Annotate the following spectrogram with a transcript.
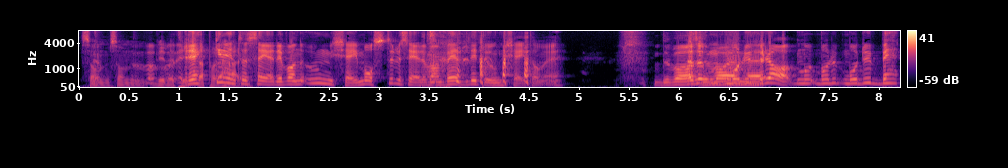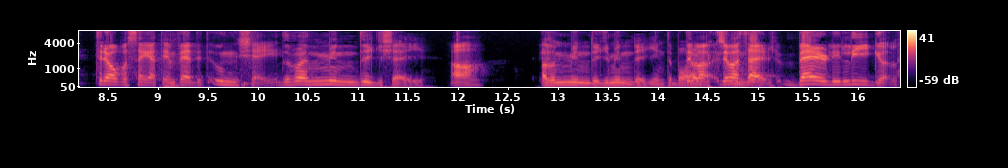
som, som ville titta på Räcker det det här. inte att säga det var en ung tjej? Måste du säga det var en väldigt ung tjej, Tommy? Det var, Alltså, det var mår en, du eh, bra? Mår, mår, du- bättre av att säga att det är en väldigt ung tjej? Det var en myndig tjej. Ja. Alltså myndig, myndig, inte bara Det var, det var så här, barely legal.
